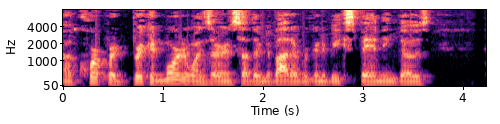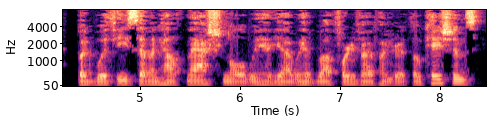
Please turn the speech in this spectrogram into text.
uh, corporate brick and mortar ones are in Southern Nevada. We're going to be expanding those, but with E7 Health National, we have, yeah we have about 4,500 locations.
